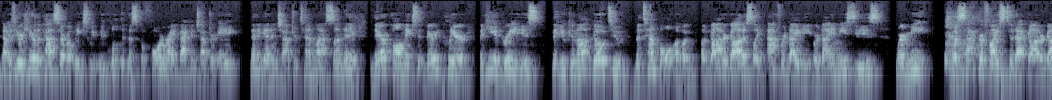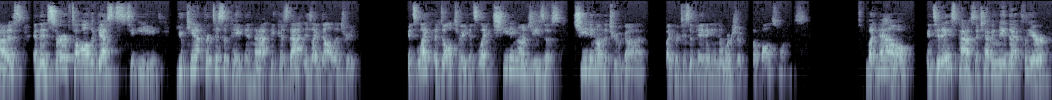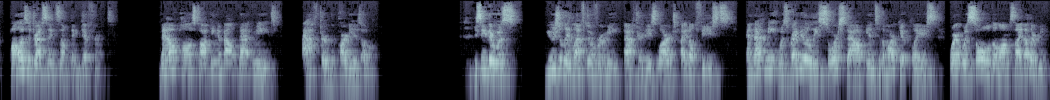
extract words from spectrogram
Now, if you were here the past several weeks, we, we've looked at this before, right? Back in chapter 8, then again in chapter 10 last Sunday. There, Paul makes it very clear that he agrees that you cannot go to the temple of a, a god or goddess like Aphrodite or Dionysus, where meat was sacrificed to that god or goddess and then served to all the guests to eat. You can't participate in that because that is idolatry. It's like adultery. It's like cheating on Jesus, cheating on the true God by participating in the worship of false ones. But now, in today's passage, having made that clear, Paul is addressing something different. Now, Paul is talking about that meat after the party is over. You see, there was usually leftover meat after these large idol feasts and that meat was regularly sourced out into the marketplace where it was sold alongside other meat.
